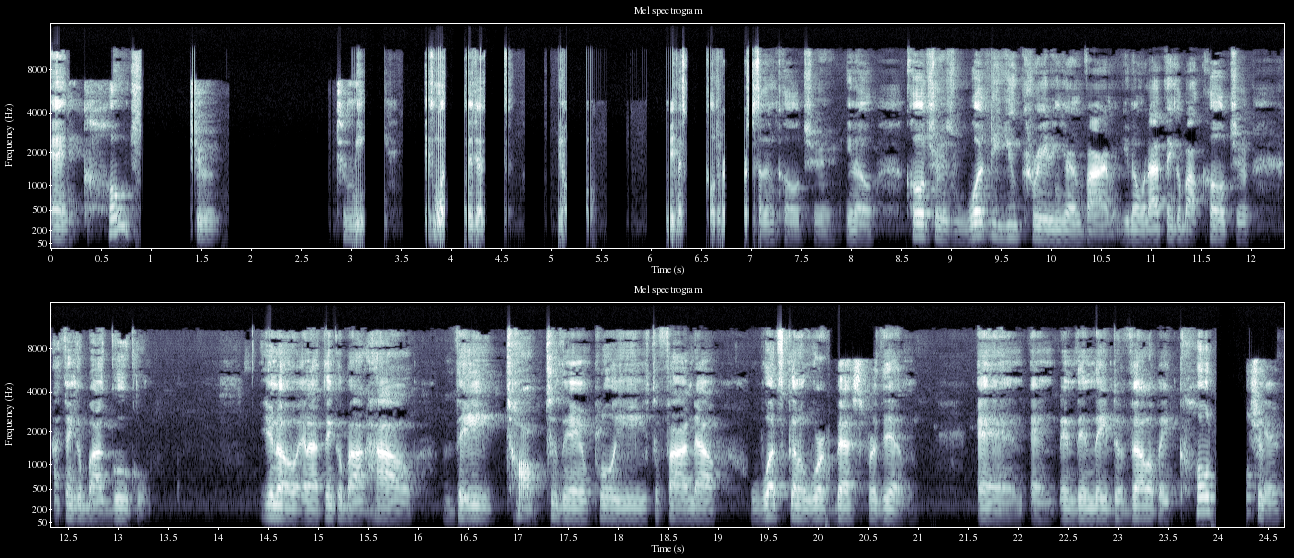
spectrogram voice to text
And culture, to me, is more than just you know, culture Southern culture. You know, culture is what do you create in your environment. You know, when I think about culture, I think about Google. You know, and I think about how they talk to their employees to find out what's going to work best for them, and and and then they develop a culture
